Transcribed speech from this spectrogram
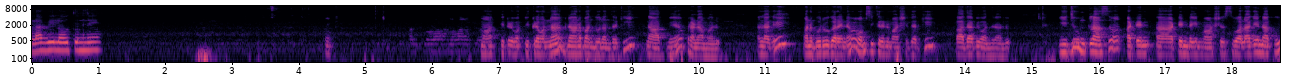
ఎలా వీలవుతుంది? మా ఇక్కడ ఇక్కడ ఉన్న జ్ఞాన బంధువులందరికీ నా ఆత్మీయ ప్రణామాలు. అలాగే మన గురువు గారైన వంశీకిరణ్ మాస్టర్ గారికి పాదాభివందనాలు. ఈ జూమ్ క్లాస్ అటెండ్ అటెండ్ అయిన మాస్టర్స్ అలాగే నాకు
